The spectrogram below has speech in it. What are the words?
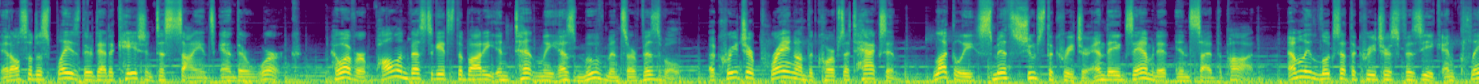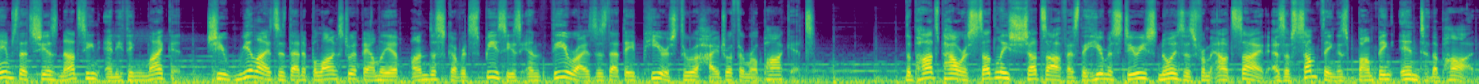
It also displays their dedication to science and their work. However, Paul investigates the body intently as movements are visible. A creature preying on the corpse attacks him. Luckily, Smith shoots the creature and they examine it inside the pod. Emily looks at the creature's physique and claims that she has not seen anything like it. She realizes that it belongs to a family of undiscovered species and theorizes that they pierce through a hydrothermal pocket. The pod's power suddenly shuts off as they hear mysterious noises from outside as if something is bumping into the pod.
